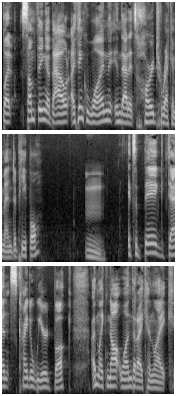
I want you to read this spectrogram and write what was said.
but something about I think one in that it's hard to recommend to people. It's a big, dense, kind of weird book, and like not one that I can like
